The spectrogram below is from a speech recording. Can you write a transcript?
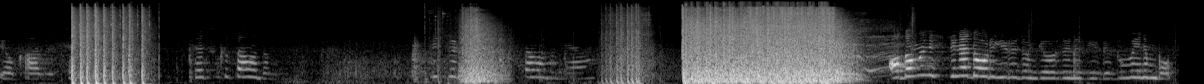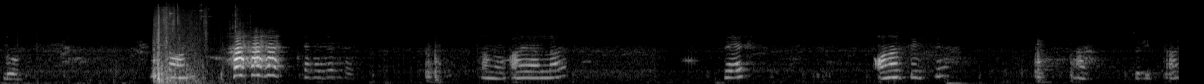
yok abi ses ses kısamadım. Adamın üstüne doğru yürüdüm gördüğünüz gibi. Bu benim botluğum. Şuradan. Tepede ses. Tamam ayarlar. Ses. Ana sesi. Heh, dur iptal.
